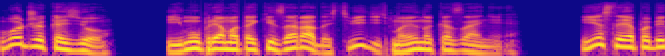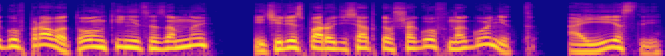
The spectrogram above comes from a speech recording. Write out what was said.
Вот же козел. Ему прямо-таки за радость видеть мое наказание. Если я побегу вправо, то он кинется за мной и через пару десятков шагов нагонит. А если...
